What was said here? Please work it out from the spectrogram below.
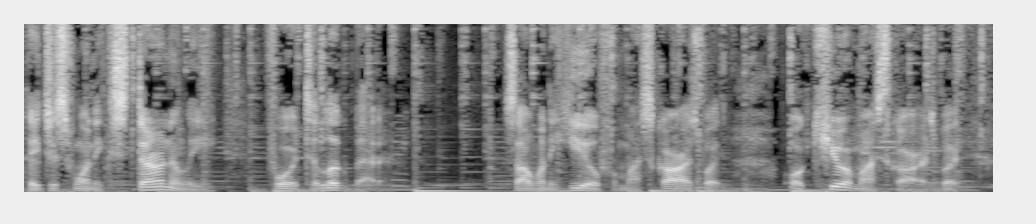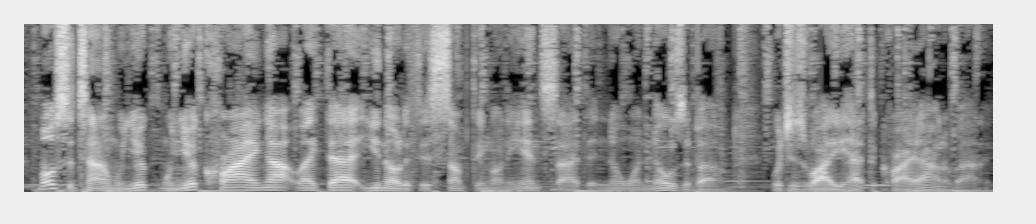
They just want externally for it to look better. So I want to heal from my scars, but or cure my scars. But most of the time, when you're when you're crying out like that, you know that there's something on the inside that no one knows about, which is why you had to cry out about it,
